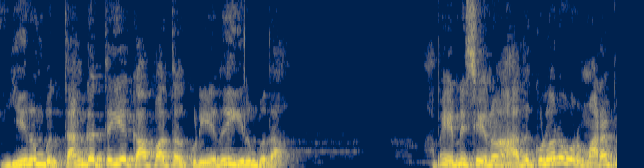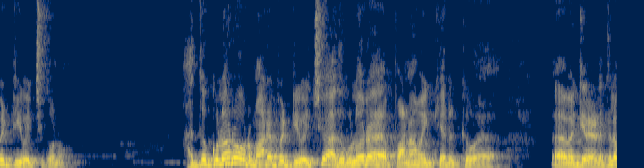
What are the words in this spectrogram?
இரும்பு தங்கத்தையே காப்பாற்றக்கூடியது இரும்பு தான். அப்போ என்ன செய்யணும்? அதுக்குள்ளார ஒரு மரப்பெட்டி வச்சுக்கணும். அதுக்குள்ளார ஒரு மரப்பெட்டி வச்சு அதுக்குள்ளார பணம் வைக்கிறதுக்கு வைக்கிற இடத்துல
